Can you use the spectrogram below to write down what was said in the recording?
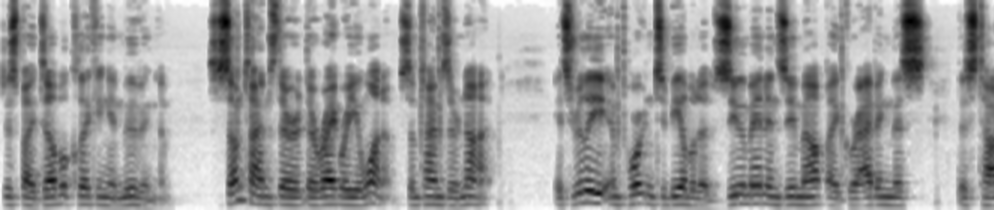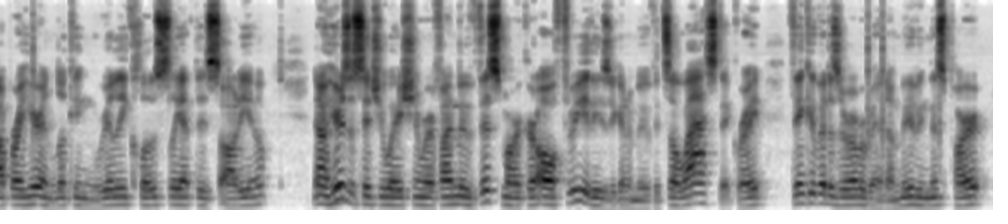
just by double clicking and moving them. So sometimes they're, they're right where you want them, sometimes they're not. It's really important to be able to zoom in and zoom out by grabbing this, this top right here and looking really closely at this audio. Now here's a situation where if I move this marker, all three of these are going to move. It's elastic, right? Think of it as a rubber band. I'm moving this part,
